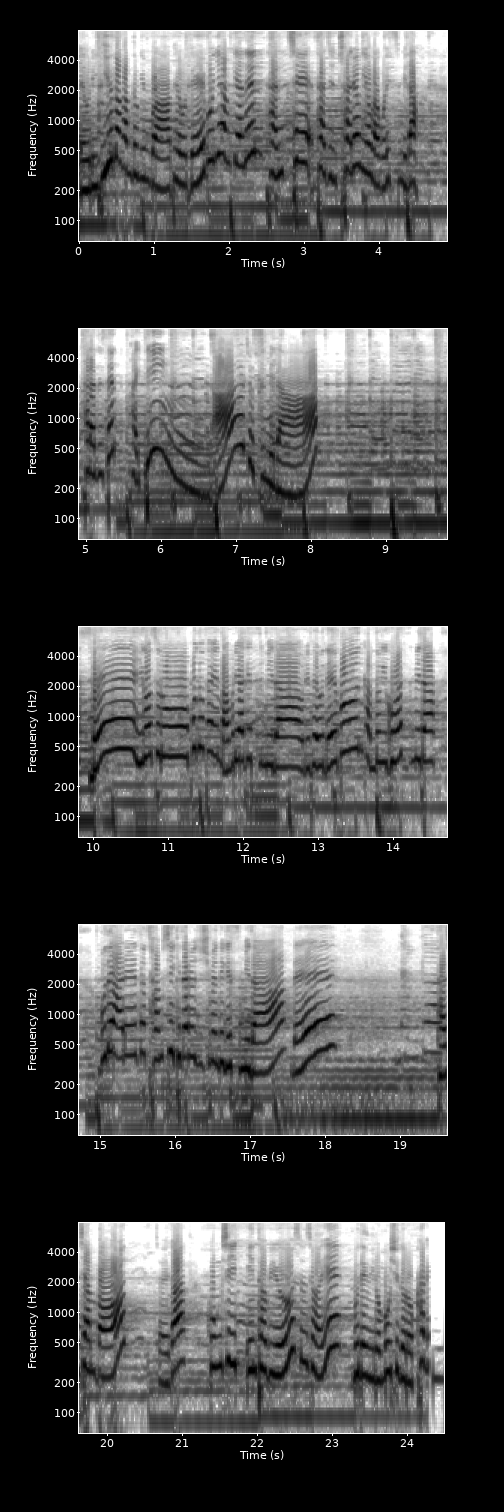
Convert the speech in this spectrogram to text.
네, 우리 이윤아 감독님과 배우 네 분이 함께하는 단체 사진 촬영 이어가고 있습니다. 하나, 둘, 셋, 화이팅! 아, 좋습니다. 네, 이것으로 포토타임 마무리하겠습니다. 우리 배우 네 분 감독님 고맙습니다. 무대 아래에서 잠시 기다려 주시면 되겠습니다. 네. 다시 한번 저희가 공식 인터뷰 순서에 무대 위로 모시도록 하겠습니다.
